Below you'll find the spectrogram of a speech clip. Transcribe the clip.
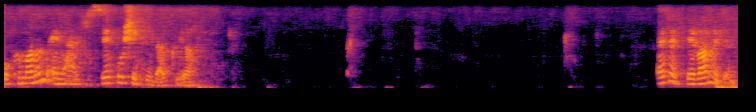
okumanın enerjisi bu şekilde akıyor. Evet, devam edin.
